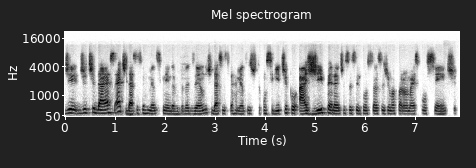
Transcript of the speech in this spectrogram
de, de te dar é, te dar essas ferramentas que nem o David estava dizendo, te dar essas ferramentas de tu conseguir tipo agir perante essas circunstâncias de uma forma mais consciente.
